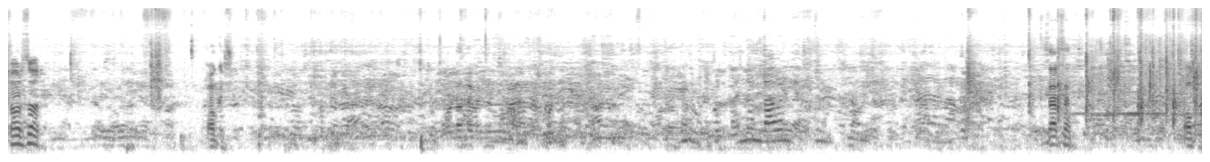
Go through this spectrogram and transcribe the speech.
sir sir. Okay sir sir sir okay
